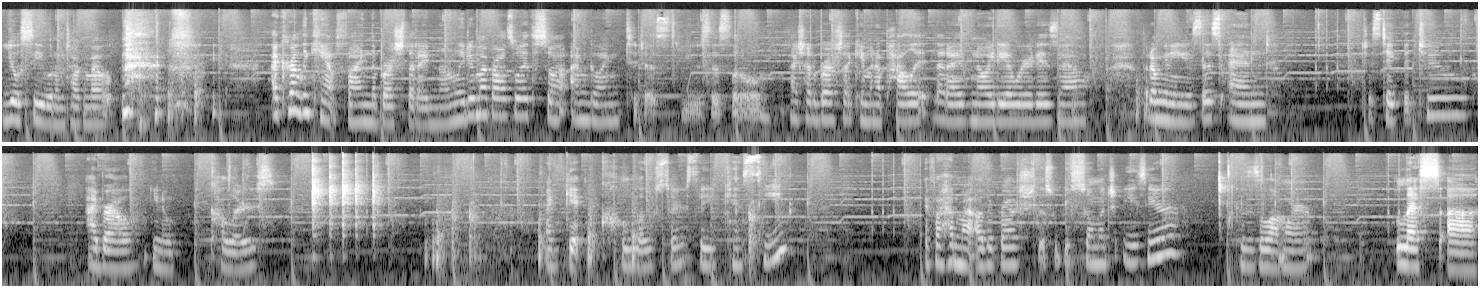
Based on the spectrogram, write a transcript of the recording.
you'll see what I'm talking about. I currently can't find the brush that I normally do my brows with, so I'm going to just use this little eyeshadow brush that came in a palette that I have no idea where it is now. But I'm gonna use this and just take the two eyebrow, you know, colors. I get closer so you can see. If I had my other brush, this would be so much easier because it's a lot more less uh,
